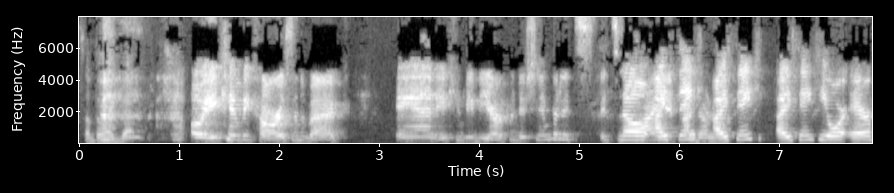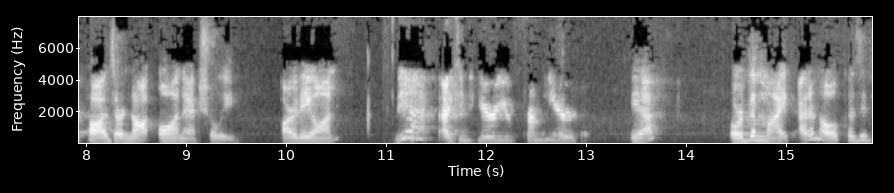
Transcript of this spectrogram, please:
something like that. oh, it can be cars in the back, and it can be the air conditioning, but it's it's no. Quiet. I think I, I think I think your AirPods are not on. Actually, are they on? Yeah, I can hear you from here. Yeah, or the mic. I don't know because it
